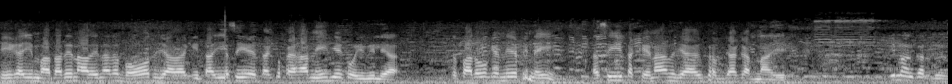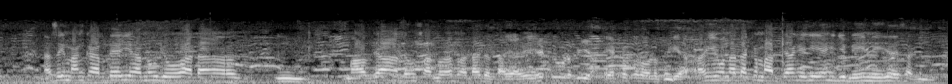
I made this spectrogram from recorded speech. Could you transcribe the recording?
ਠੀਕ ਹੈ ਜੀ। ਮਾਤਾ ਦੇ ਨਾਲ ਇਹਨਾਂ ਨੇ ਬਹੁਤ ਜ਼ਿਆਦਾ ਕੀਤਾ ਜੀ। ਅਸੀਂ ਅਜੇ ਤੱਕ ਪੈਸਾ ਨਹੀਂ ਜੇ ਕੋਈ ਵੀ ਲਿਆ। ਤੇ ਪਰ ਉਹ ਕਹਿੰਦੇ ਆ ਵੀ ਨਹੀਂ ਅਸੀਂ ਧੱਕੇ ਨਾਲ ਨਜਾਇਜ਼ ਕਬਜ਼ਾ ਕਰਨਾ ਜੀ। ਕੀ ਮੰਗ ਕਰਦੇ ਹੋ? ਅਸੀਂ ਮੰਗ ਕਰਦੇ ਆ ਜੀ ਸਾਨੂੰ ਜੋ ਸਾਡਾ ਮੁਆਵਜ਼ਾ ਸਾਨੂੰ ਸਾਨੂੰ ਸਾਡਾ ਦਿੱਤਾ ਜਾਵੇ 1 ਕਰੋੜ ਰੁਪਇਆ 1 ਕਰੋੜ ਰੁਪਇਆ ਅਸੀਂ ਉਹਨਾਂ ਤੱਕ ਮਰ ਜਾਾਂਗੇ ਜੀ। ਅਸੀਂ ਜ਼ਮੀਨ ਨਹੀਂ ਦੇ ਸਕਦੇ।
